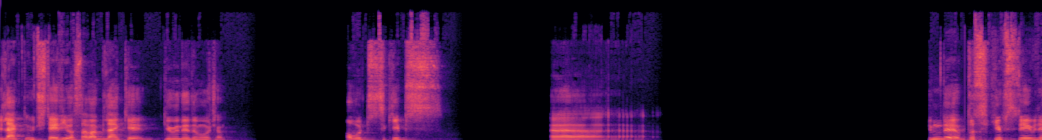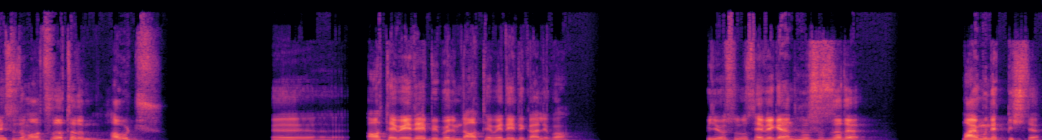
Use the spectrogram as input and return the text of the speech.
Blank 3D diyorsa ben Blank'e güvenirim hocam. Avuç skips. Ee... Şimdi burada skips diyebilirsiniz ama hatırlatalım. Havuç Ee, ATV'de bir bölümde ATV'deydi galiba. Biliyorsunuz eve gelen hırsızları maymun etmişti.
